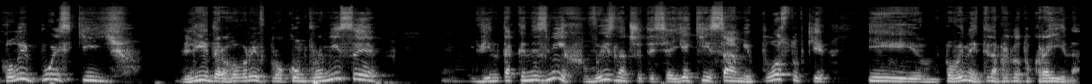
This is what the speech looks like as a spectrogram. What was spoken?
коли польський лідер говорив про компроміси, він так і не зміг визначитися, які самі поступки і повинна йти, наприклад, Україна.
